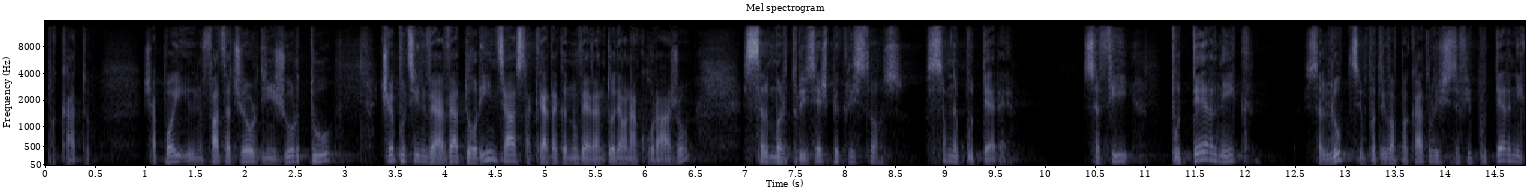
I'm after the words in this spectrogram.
păcatul. Și apoi, în fața celor din jur, tu cel puțin vei avea dorința asta, chiar dacă nu vei avea întotdeauna curajul, să-L mărturisești pe Hristos. Asta înseamnă putere. Să fii puternic să lupți împotriva păcatului și să fii puternic,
